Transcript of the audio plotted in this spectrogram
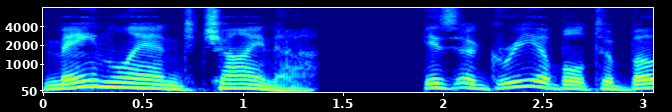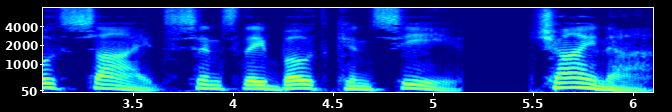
mainland China, is agreeable to both sides since they both conceive China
